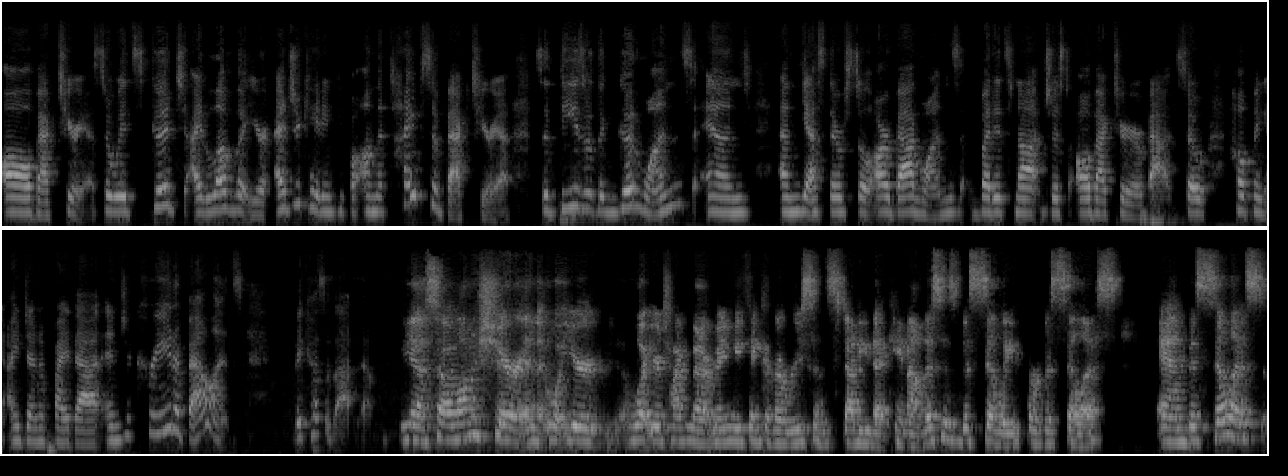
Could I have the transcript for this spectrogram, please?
all bacteria. So it's good. To, I love that you're educating people on the types of bacteria. So mm-hmm. these are the good ones, and and yes, there still are bad ones, but it's not just all bacteria are bad. So helping identify that and to create a balance because of that. Yeah, so I want to share, and what you're what you're talking about. It made me think of a recent study that came out. This is Bacilli for Bacillus, and Bacillus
